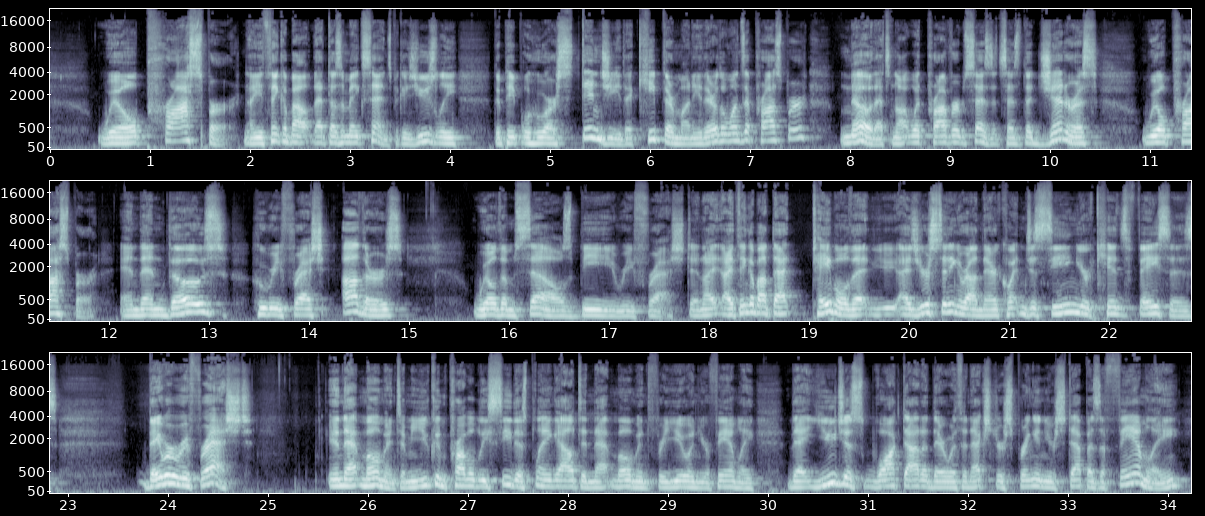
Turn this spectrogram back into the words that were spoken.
will prosper. Now you think about that doesn't make sense because usually the people who are stingy that keep their money, they're the ones that prosper. No, that's not what Proverbs says. It says the generous will prosper. And then those who refresh others will themselves be refreshed. And I, I think about that table that you, as you're sitting around there, Quentin, just seeing your kids' faces, they were refreshed in that moment. I mean, you can probably see this playing out in that moment for you and your family that you just walked out of there with an extra spring in your step as a family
